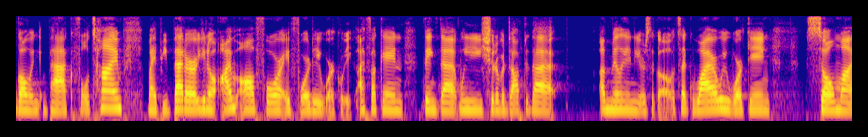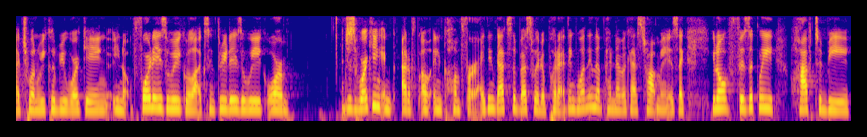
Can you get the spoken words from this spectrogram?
going back full time might be better. You know, I'm all for a four day work week. I fucking think that we should have adopted that a million years ago. It's like, why are we working so much when we could be working, you know, four days a week, relaxing three days a week, or just working in out of uh, in comfort. I think that's the best way to put it. I think one thing the pandemic has taught me is like you don't physically have to be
